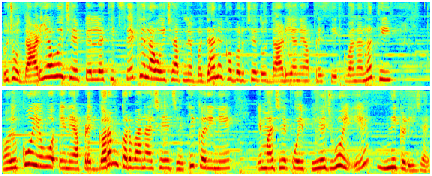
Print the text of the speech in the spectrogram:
તો જો દાળિયા હોય છે, પહેલેથી જ શેકેલા હોય છે આપણે બધાને ખબર છે, તો દાળિયાને આપણે શેકવાના નથી. હલકો એવો એને આપણે ગરમ કરવાના છે, જેથી કરીને એમાં જે કોઈ ભેજ હોય એ નીકળી જાય.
